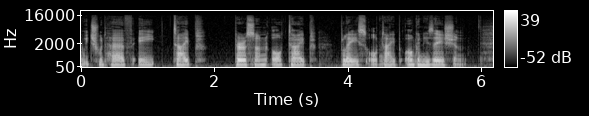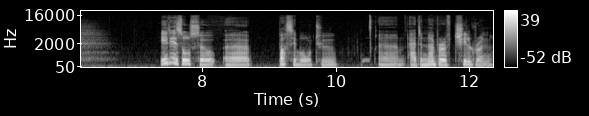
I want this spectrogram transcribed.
which would have a type person or type place or type organization. It is also uh, possible to um, add a number of children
